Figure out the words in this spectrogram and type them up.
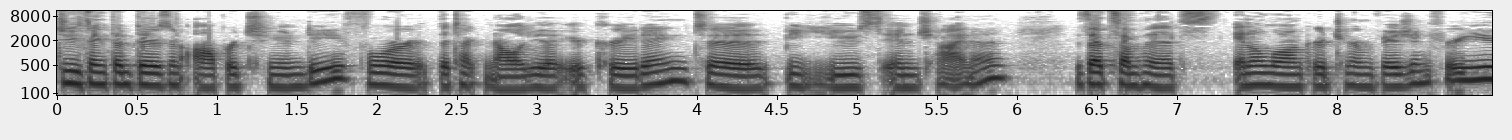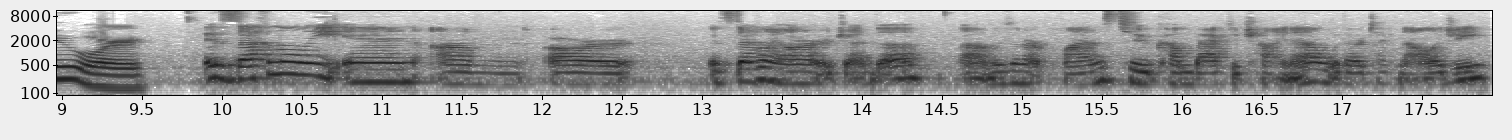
do you think that there's an opportunity for the technology that you're creating to be used in China? Is that something that's in a longer term vision for you, or? It's definitely in um, our. It's definitely on our agenda. Um, is in our plans to come back to China with our technology.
